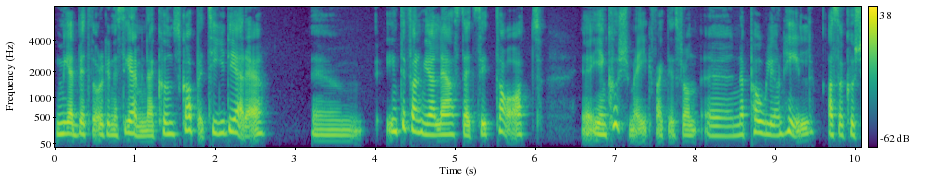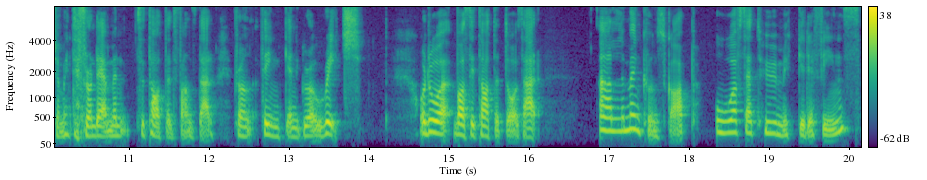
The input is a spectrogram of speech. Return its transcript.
medvetet organisera mina kunskaper tidigare. Eh, inte förrän jag läste ett citat eh, i en kurs som jag gick faktiskt från eh, Napoleon Hill. Alltså kursen var inte från det, men citatet fanns där från Think and Grow Rich. Och då var citatet då så här. Allmän kunskap, oavsett hur mycket det finns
